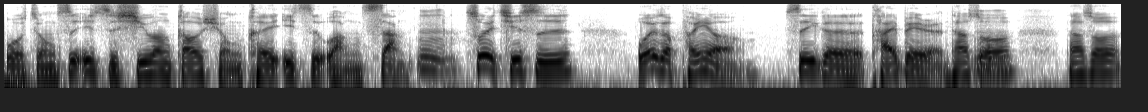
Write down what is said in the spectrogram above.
我总是一直希望高雄可以一直往上。嗯，所以其实我有个朋友是一个台北人，他说，他说。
